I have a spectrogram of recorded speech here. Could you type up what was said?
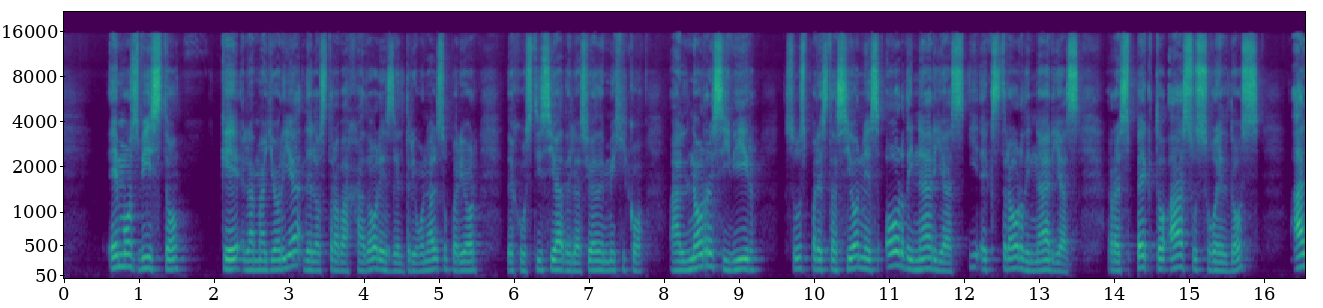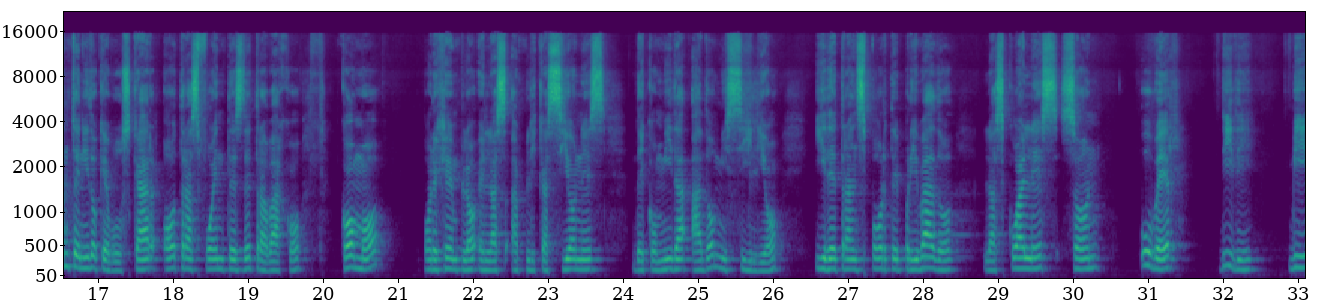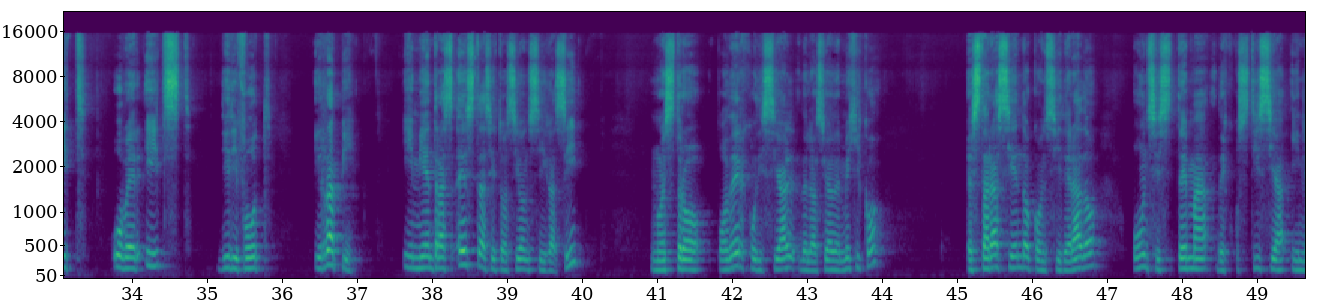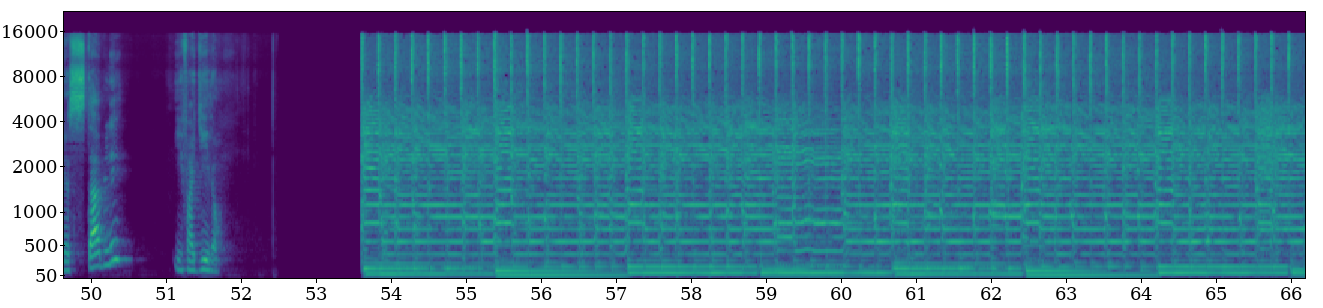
hemos visto que la mayoría de los trabajadores del Tribunal Superior de Justicia de la Ciudad de México, al no recibir sus prestaciones ordinarias y extraordinarias respecto a sus sueldos, han tenido que buscar otras fuentes de trabajo como, por ejemplo, en las aplicaciones de comida a domicilio y de transporte privado, las cuales son Uber, Didi, Bit, Uber Eats, Didi Food y Rappi. Y mientras esta situación siga así, nuestro Poder Judicial de la Ciudad de México estará siendo considerado un sistema de justicia inestable y fallido.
